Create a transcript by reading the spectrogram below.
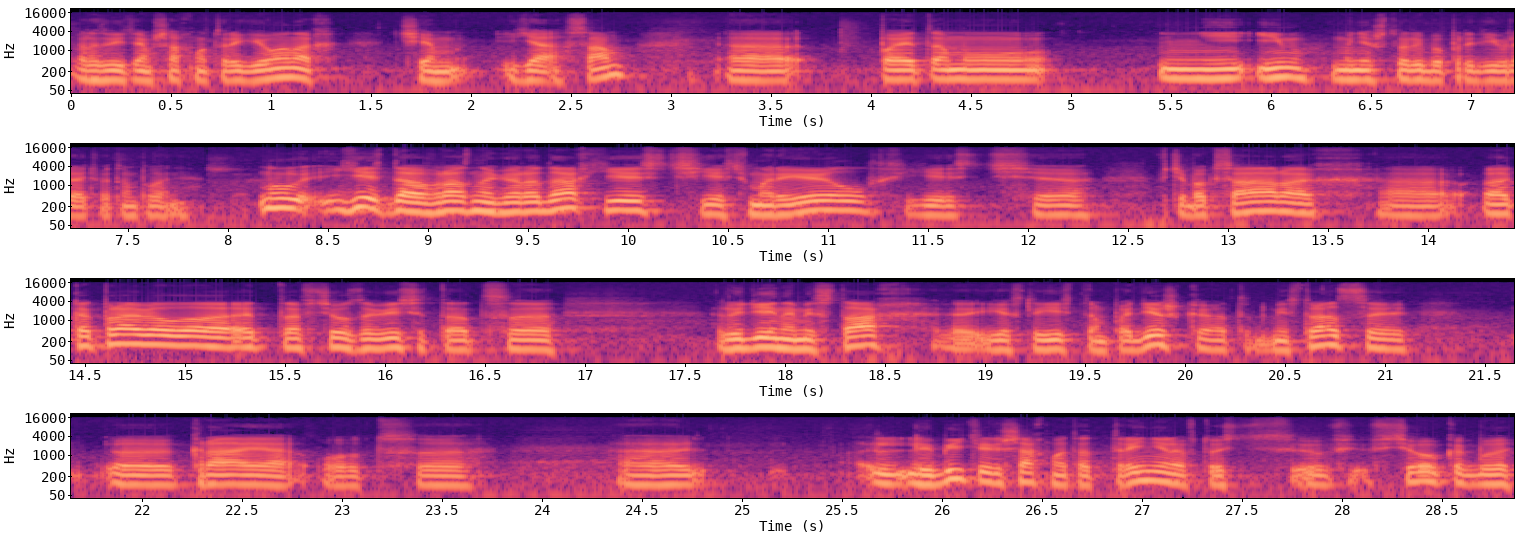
развитием шахмат в регионах, чем я сам, э, поэтому не им мне что-либо предъявлять в этом плане. Ну, есть, да, в разных городах есть, есть в Мариэл, есть э, в Чебоксарах. Э, э, как правило, это все зависит от э, людей на местах, э, если есть там поддержка от администрации э, края, от э, э, любителей шахмат, от тренеров, то есть э, все как бы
